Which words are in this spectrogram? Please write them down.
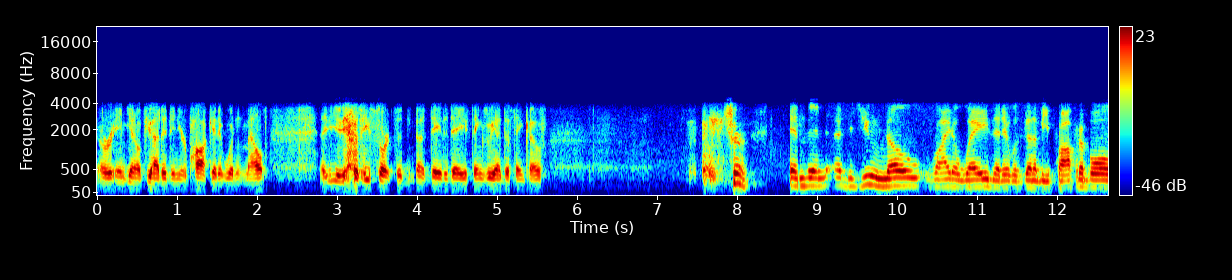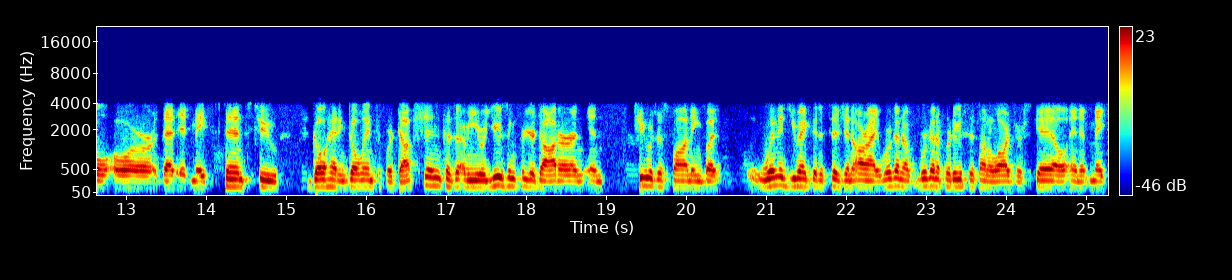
or in, you know if you had it in your pocket, it wouldn't melt. You know these sorts of day to day things we had to think of. sure. And then, uh, did you know right away that it was going to be profitable, or that it made sense to go ahead and go into production? Because I mean, you were using for your daughter, and, and she was responding, but when did you make the decision? All right, we're gonna we're gonna produce this on a larger scale, and it makes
